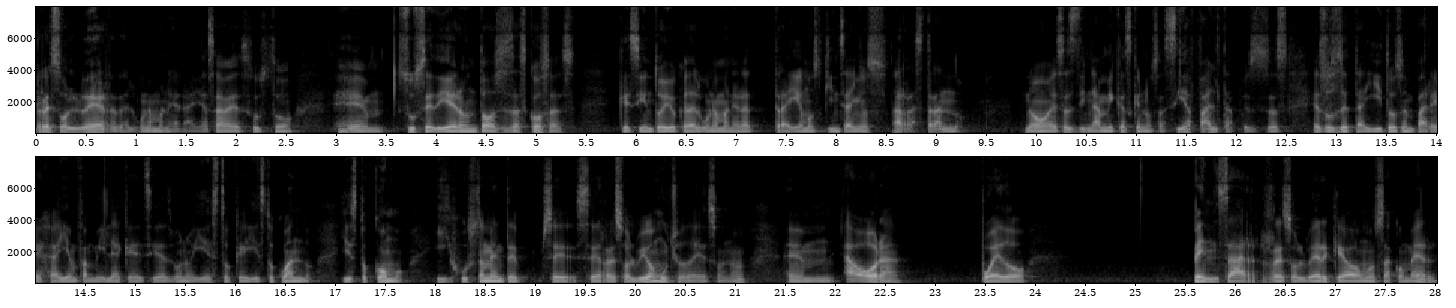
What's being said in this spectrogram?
resolver de alguna manera, ya sabes, justo em, sucedieron todas esas cosas que siento yo que de alguna manera traíamos 15 años arrastrando, ¿no? Esas dinámicas que nos hacía falta, pues esos, esos detallitos en pareja y en familia que decías, bueno, ¿y esto qué? ¿Y esto cuándo? ¿Y esto cómo? Y justamente se, se resolvió mucho de eso, ¿no? Em, ahora puedo pensar, resolver qué vamos a comer,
